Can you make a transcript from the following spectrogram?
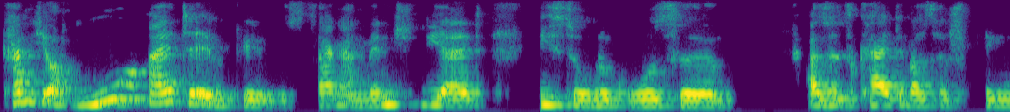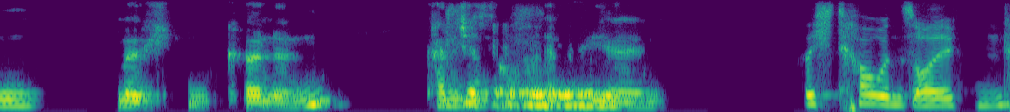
Kann ich auch nur weiterempfehlen, muss ich sagen, an Menschen, die halt nicht so eine große, also ins kalte Wasser springen möchten, können, kann ich das auch empfehlen. Sich trauen sollten.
